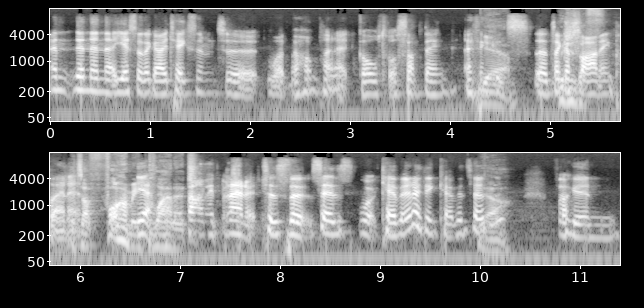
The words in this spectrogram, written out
And then then that yeah, so the guy takes him to what the home planet Gault or something. I think Yeah. it's it's like Which a is a- farming planet. It's a farming yeah, planet. farming planet says the says what Kevin. I think Kevin says Yeah. it. Fucking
